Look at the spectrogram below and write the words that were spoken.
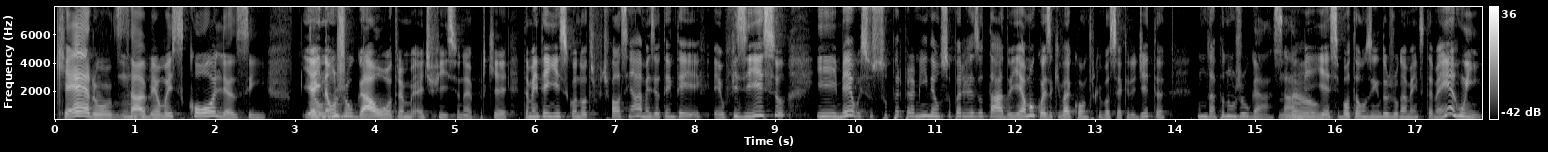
quero, sabe? Uhum. É uma escolha, assim. E então... aí não julgar o outro é, é, difícil, né? Porque também tem isso, quando o outro te fala assim, ah, mas eu tentei, eu fiz isso e, meu, isso super para mim deu um super resultado. E é uma coisa que vai contra o que você acredita, não dá para não julgar, sabe? Não. E esse botãozinho do julgamento também é ruim.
